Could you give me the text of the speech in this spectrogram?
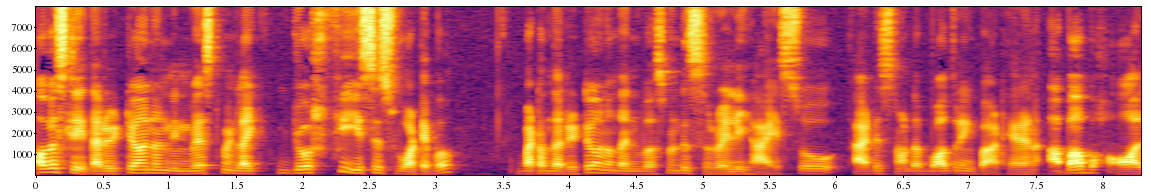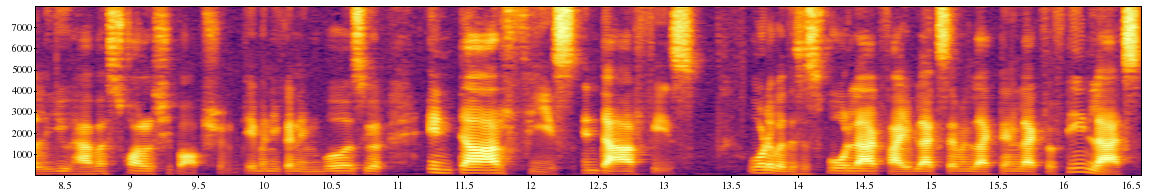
Obviously, the return on investment, like your fees is whatever, but on the return on the investment is really high. So that is not the bothering part here. And above all, you have a scholarship option. Even you can inverse your entire fees, entire fees, whatever this is 4 lakh, 5 lakh, 7 lakh, 10 lakh, 15 lakhs,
